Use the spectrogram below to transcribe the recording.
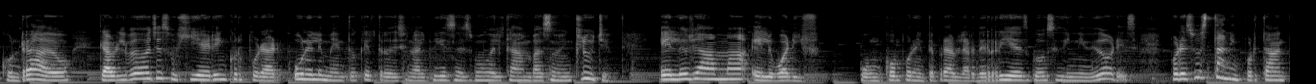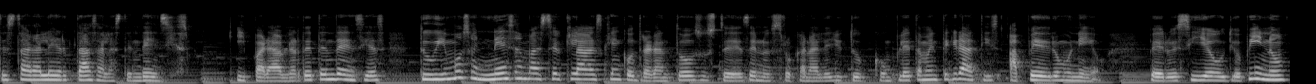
Conrado, Gabriel Bedoya sugiere incorporar un elemento que el tradicional Business Model Canvas no incluye. Él lo llama el what if, un componente para hablar de riesgos y de inhibidores. Por eso es tan importante estar alertas a las tendencias. Y para hablar de tendencias, tuvimos en esa masterclass que encontrarán todos ustedes en nuestro canal de YouTube completamente gratis a Pedro Moneo. Pedro es CEO de Opino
